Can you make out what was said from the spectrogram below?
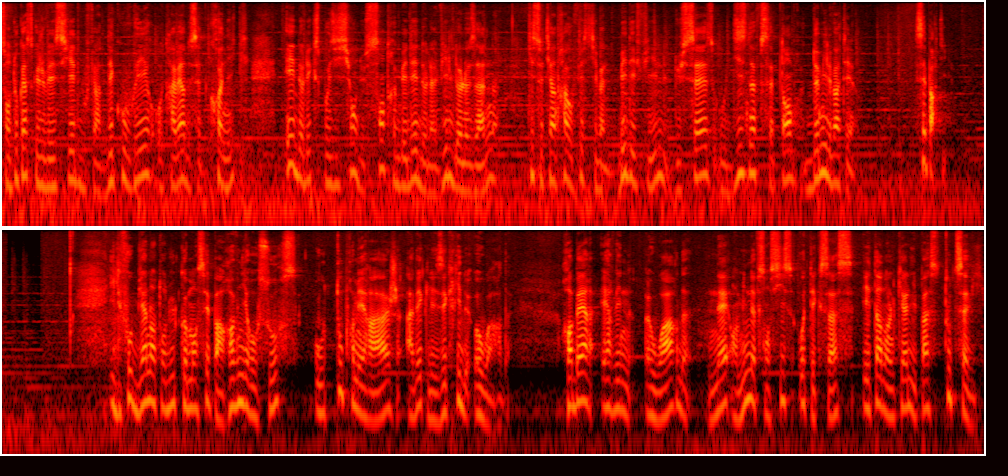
C'est en tout cas ce que je vais essayer de vous faire découvrir au travers de cette chronique et de l'exposition du Centre BD de la ville de Lausanne qui se tiendra au festival BDphile du 16 au 19 septembre 2021. C'est parti Il faut bien entendu commencer par revenir aux sources, au tout premier âge, avec les écrits de Howard. Robert Erwin Howard naît en 1906 au Texas, état dans lequel il passe toute sa vie.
